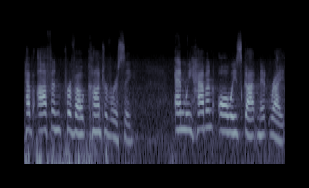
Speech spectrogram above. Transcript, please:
have often provoked controversy, and we haven't always gotten it right.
